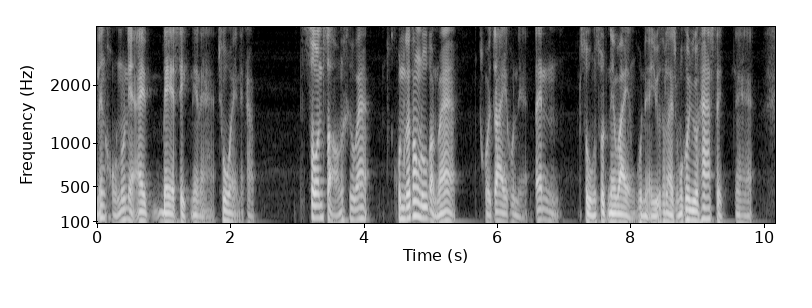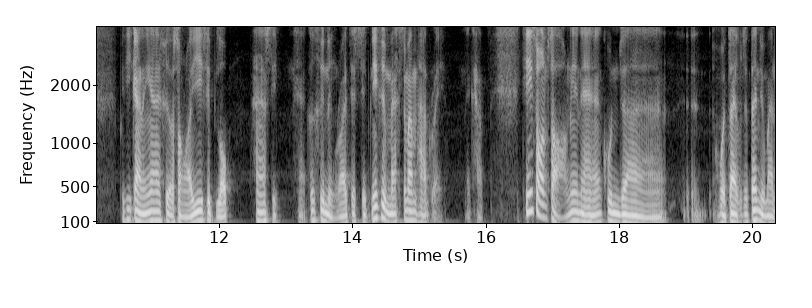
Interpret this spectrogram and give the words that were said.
เรื่องของนู่นเนี่ยไอเบสิกเนี่ยนะฮะช่วยนะครับ โซน 2 ก็คือว่าคุณก็ต้องรู้ก่อนว่าหัวใจคุณเนี่ยเต้นสูงสุดในวัยของคุณเนี่ยอายุเท่าไหร่สมมติคุณอายุ50นะฮะวิธีการง่ายๆคือเอา220ลบ50นะก็คือ170นี่คือ maximum heart rate นะครับ ที่โซน2เนี่ยนะฮะคุณจะหัวใจคุณจะเต้นอยู่ประมาณ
